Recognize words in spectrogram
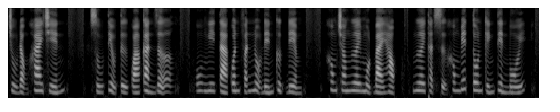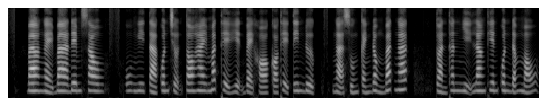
chủ động khai chiến. sú tiểu tử quá càn rỡ. U Nghi Tà quân phẫn nộ đến cực điểm, không cho ngươi một bài học, ngươi thật sự không biết tôn kính tiền bối. Ba ngày ba đêm sau, U Nghi Tà quân trợn to hai mắt thể hiện vẻ khó có thể tin được, ngã xuống cánh đồng bát ngát. Toàn thân nhị lang thiên quân đẫm máu,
